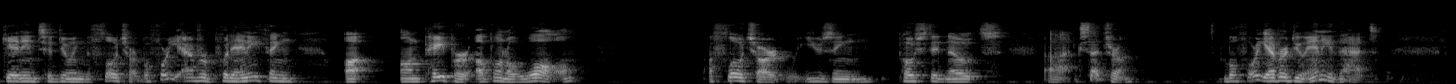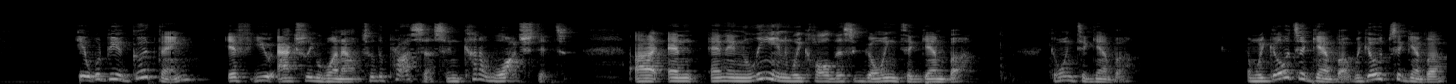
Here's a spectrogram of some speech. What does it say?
get into doing the flow chart, before you ever put anything uh, on paper up on a wall, a flow chart using post-it notes, uh, etc., before you ever do any of that, it would be a good thing if you actually went out to the process and kind of watched it. Uh, and, and in Lean, we call this going to Gemba. Going to Gemba. And we go to Gemba. We go to Gemba,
